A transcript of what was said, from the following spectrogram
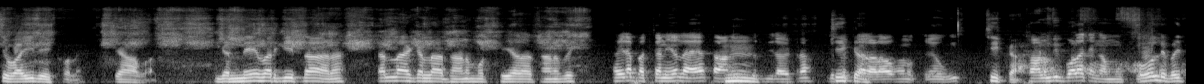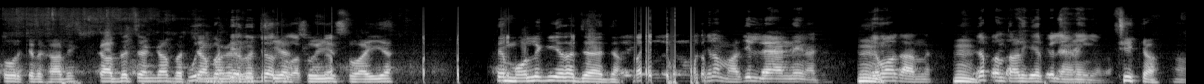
ਚਵਾਈ ਦੇਖੋ ਲੈ ਕੀ ਬਾਤ। ਗੰਨੇ ਵਰਗੀ ਧਾਰ ਕੱਲਾ ਕੱਲਾ ਥਣ ਮੁੱਠੀ ਵਾਲਾ ਥਣ ਬਈ। ਇਹਦਾ ਬੱਚਾ ਨਹੀਂ ਨਾ ਲਾਇਆ ਤਾਂ ਨਹੀਂ ਉਤਰਦੀ ਰਾਈਟਰ ਜੇ ਬੱਚਾ ਉਹ ਹੁਣ ਉਤਰੇ ਹੋਊਗੀ। ਠੀਕ ਆ। ਥਣ ਵੀ ਬੜਾ ਚੰਗਾ ਮੂੰਹ ਖੋਲ ਦੇ ਬਾਈ ਤੋੜ ਕੇ ਦਿਖਾ ਦੇ। ਕੱਦ ਚੰਗਾ ਬੱਚਾ ਮਗਰ ਬੱਚੀ ਆ ਸੂਈ ਸਵਾਈ ਆ। ਤੇ ਮੁੱਲ ਕੀ ਇਹਦਾ ਜਾਇਜ਼ ਆ? ਜਿਹੜਾ ਮਰਜ਼ੀ ਲੈਣ ਨੇ ਨਾ। ਜਮਾ ਕਰਨ। ਇਹਦਾ 45000 ਰੁਪਏ ਲੈਣਾ ਹੀ ਆ ਠੀਕ ਆ। ਹਾਂ।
